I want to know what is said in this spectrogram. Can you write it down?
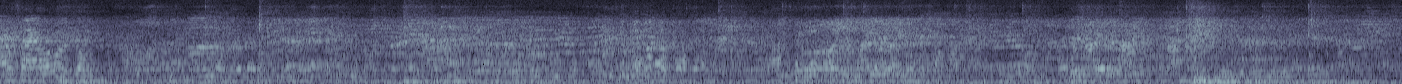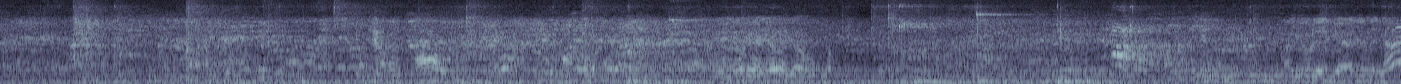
ao luôn lắm anh rồi. Ao. Yeah.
